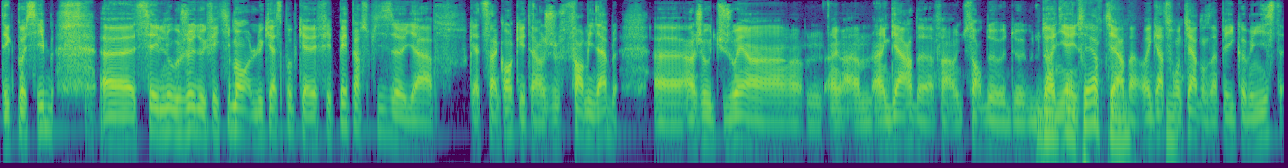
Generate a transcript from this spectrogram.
dès que possible. Euh, c'est le jeu de, effectivement, Lucas Pope qui avait fait Papers, Please euh, il y a 4-5 ans, qui était un jeu formidable, euh, un jeu où tu jouais un, un, un, garde, enfin une sorte de, de douanier, une frontière, un garde frontière dans un pays communiste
